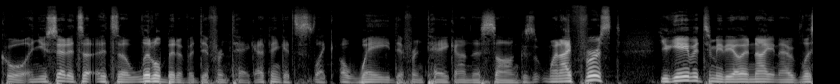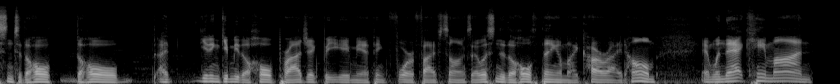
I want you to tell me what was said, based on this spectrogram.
Cool. And you said it's a it's a little bit of a different take. I think it's like a way different take on this song because when I first you gave it to me the other night and I listened to the whole the whole I you didn't give me the whole project, but you gave me I think four or five songs. I listened to the whole thing on my car ride home, and when that came on,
